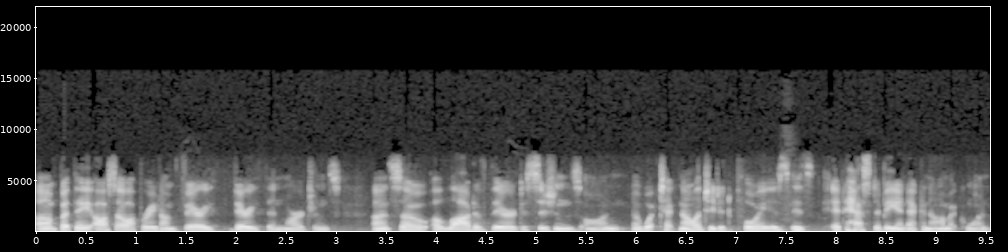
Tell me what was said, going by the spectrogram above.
Um, but they also operate on very very thin margins. Uh, so a lot of their decisions on uh, what technology to deploy is, is it has to be an economic one.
